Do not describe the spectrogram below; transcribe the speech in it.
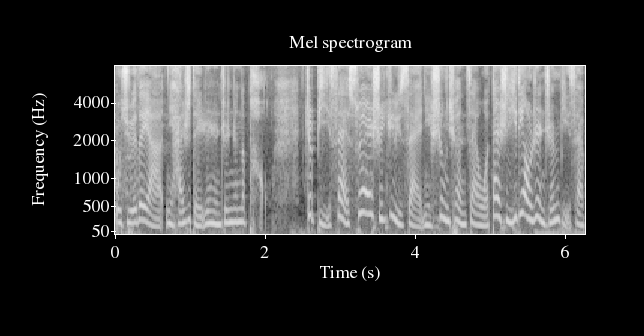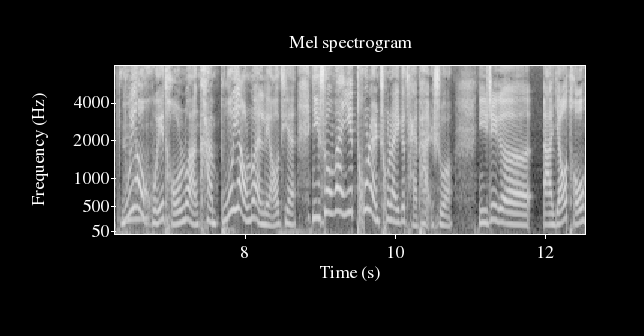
我觉得呀，你还是得认认真真的跑。这比赛虽然是预赛，你胜券在握，但是一定要认真比赛，不要回头乱看，不要乱聊天。你说万一突然出来一个裁判说你这个啊摇头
